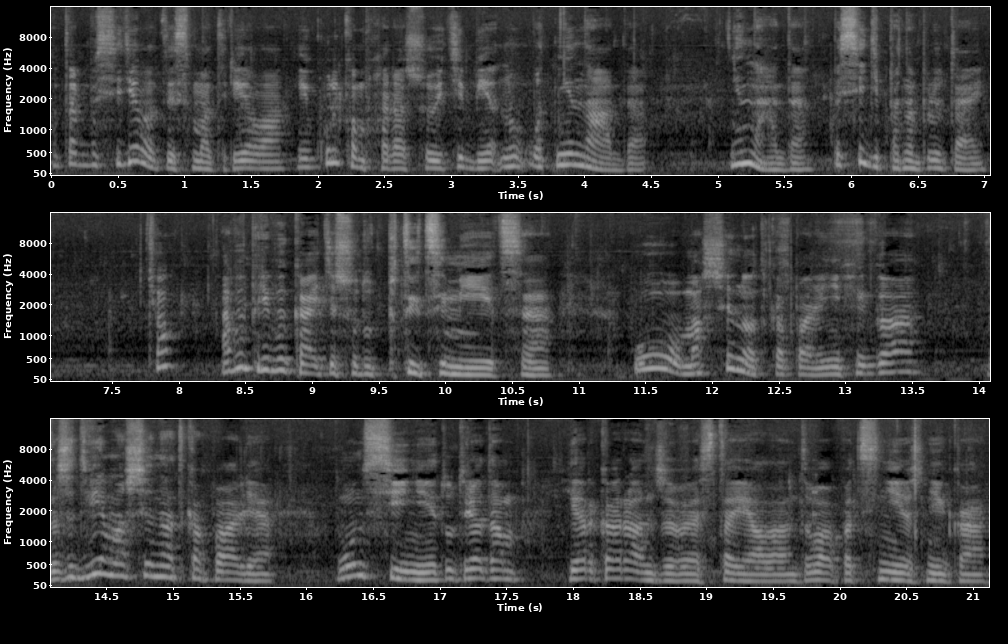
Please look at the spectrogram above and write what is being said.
Вот так бы сидела ты смотрела. И гулькам хорошо, и тебе. Ну вот не надо. Не надо. Посиди, понаблюдай. Чё? А вы привыкайте, что тут птиц имеется. О, машину откопали, нифига. Даже две машины откопали. Вон синяя, тут рядом ярко-оранжевая стояла. Два подснежника.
